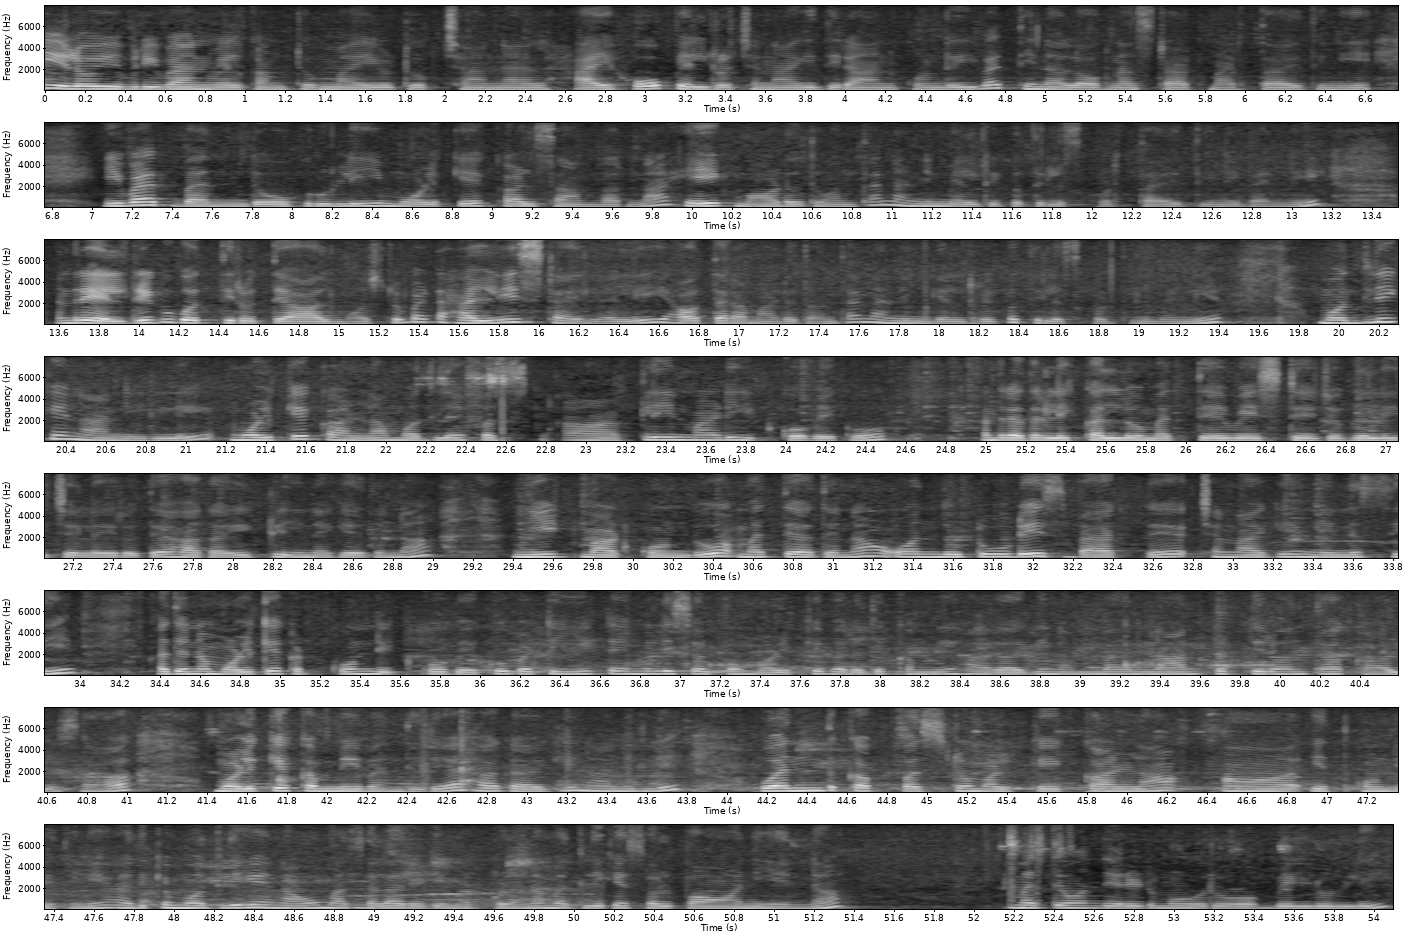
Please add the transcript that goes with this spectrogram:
Hi hello every welcome to my YouTube channel I hope ಎಲ್ಲರೂ ಚೆನ್ನಾಗಿದ್ದೀರಾ ಅಂದ್ಕೊಂಡು ಇವತ್ತಿನ ಲಾಗ್ನ ಸ್ಟಾರ್ಟ್ ಮಾಡ್ತಾ ಇದ್ದೀನಿ. ಇವತ್ತು ಬಂದು ಹುರುಳಿ, ಮೊಳಕೆ, ಕಾಳು ಸಾಂಬಾರನ್ನ ಹೇಗೆ ಮಾಡೋದು ಅಂತ ನಾನು ನಿಮ್ಮೆಲ್ರಿಗೂ ತಿಳಿಸ್ಕೊಡ್ತಾ ಇದ್ದೀನಿ. ಬನ್ನಿ. ಅಂದರೆ ಎಲ್ರಿಗೂ ಗೊತ್ತಿರುತ್ತೆ ಆಲ್ಮೋಸ್ಟು ಬಟ್ ಹಳ್ಳಿ ಸ್ಟೈಲಲ್ಲಿ ಯಾವ ಥರ ಮಾಡೋದು ಅಂತ ನಾನು ನಿಮ್ಗೆಲ್ರಿಗೂ ತಿಳಿಸ್ಕೊಡ್ತೀನಿ. ಬನ್ನಿ. ಮೊದಲಿಗೆ ನಾನಿಲ್ಲಿ ಮೊಳಕೆ ಕಾಳನ್ನ ಮೊದಲೇ ಫಸ್ಟ್ ಕ್ಲೀನ್ ಮಾಡಿ ಇಟ್ಕೋಬೇಕು. ಅಂದರೆ ಅದರಲ್ಲಿ ಕಲ್ಲು ಮತ್ತು ವೇಸ್ಟೇಜು ಗಲೀಜೆಲ್ಲ ಇರುತ್ತೆ. ಹಾಗಾಗಿ ಕ್ಲೀನಾಗಿ ಅದನ್ನು ನೀಟ್ ಮಾಡಿಕೊಂಡು ಮತ್ತು ಅದನ್ನು ಒಂದು ಟೂ ಡೇಸ್ ಬ್ಯಾಕ್ದೆ ಚೆನ್ನಾಗಿ ನೆನೆಸಿ ಅದನ್ನು ಮೊಳಕೆ ಕಟ್ಕೊಂಡು ಇಟ್ಕೋಬೇಕು. ಬಟ್ ಈ ಟೈಮಲ್ಲಿ ಸ್ವಲ್ಪ ಮೊಳಕೆ ಬರೋದು ಕಮ್ಮಿ. ಹಾಗಾಗಿ ನಮ್ಮ, ನಾನು ಕಟ್ಟಿರೋಂಥ ಕಾಳು ಸಹ ಮೊಳಕೆ ಕಮ್ಮಿ ಬಂದಿದೆ. ಹಾಗಾಗಿ ನಾನಿಲ್ಲಿ ಒಂದು ಕಪ್ಪಷ್ಟು ಮೊಳಕೆ ಕಾಳನ್ನ ಎತ್ಕೊಂಡಿದ್ದೀನಿ. ಅದಕ್ಕೆ ಮೊದಲಿಗೆ ನಾವು ಮಸಾಲ ರೆಡಿ ಮಾಡ್ಕೊಳ್ಳೋಣ. ಮೊದಲಿಗೆ ಸ್ವಲ್ಪ ಆನಿಯನ್ನ ಮತ್ತು ಒಂದು ಎರಡು ಮೂರು ಬೆಳ್ಳುಳ್ಳಿ,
